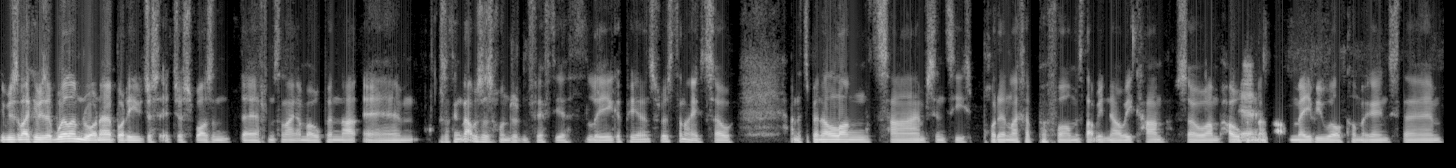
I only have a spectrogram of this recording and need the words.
he was like he was a willing runner, but he just it just wasn't there from tonight. I'm hoping that um because I think that was his 150th league appearance for us tonight. So, and it's been a long time since he's put in like a performance that we know he can. So I'm hoping Yeah. that, that maybe will come against um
